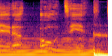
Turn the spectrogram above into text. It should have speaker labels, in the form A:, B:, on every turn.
A: it up, old 10.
